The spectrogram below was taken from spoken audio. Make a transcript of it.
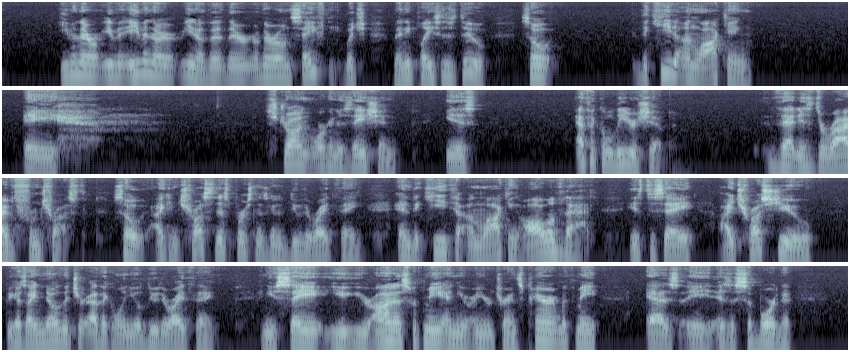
even their even even their you know their their, their own safety, which many places do. So, the key to unlocking a strong organization is ethical leadership that is derived from trust. So I can trust this person is going to do the right thing. And the key to unlocking all of that is to say, I trust you because I know that you're ethical and you'll do the right thing. And you say you, you're honest with me and you're and you're transparent with me as a as a subordinate.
